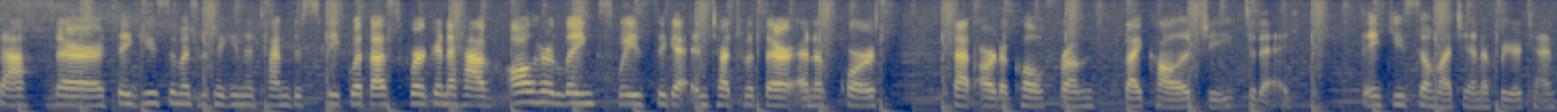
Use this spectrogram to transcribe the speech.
Schaffner, thank you so much for taking the time to speak with us. We're going to have all her links, ways to get in touch with her, and of course, that article from Psychology Today. Thank you so much, Anna, for your time.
